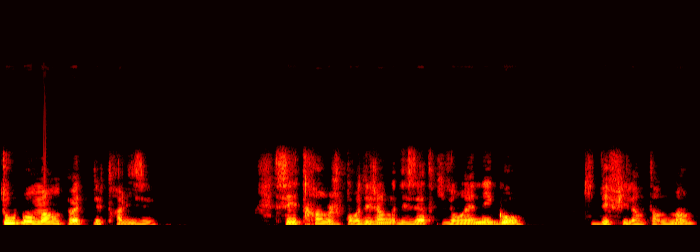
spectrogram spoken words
tout moment, on peut être neutralisé. C'est étrange pour des gens, des êtres qui ont un ego qui défie l'entendement,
